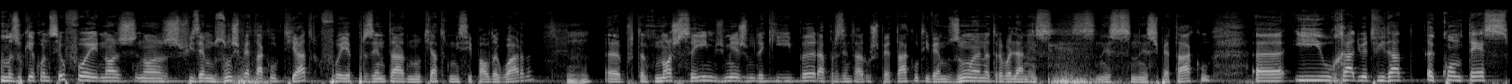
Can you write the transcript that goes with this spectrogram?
Mas o que aconteceu foi, nós, nós fizemos um espetáculo de teatro que foi apresentado no Teatro Municipal da Guarda. Uh, portanto, nós saímos mesmo daqui para apresentar o espetáculo. Tivemos um ano a trabalhar nesse, nesse, nesse, nesse espetáculo. Uh, e o Radioatividade acontece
